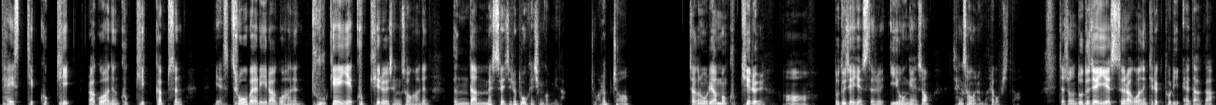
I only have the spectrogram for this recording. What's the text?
tasty cookie라고 하는 쿠키 값은 예, 스트로베리라고 하는 두 개의 쿠키를 생성하는 응답 메시지를 보고 계신 겁니다. 좀 어렵죠? 자, 그럼 우리 한번 쿠키를 어, Node.js를 이용해서 생성을 한번 해봅시다. 자, 저는 Node.js라고 하는 디렉토리에다가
